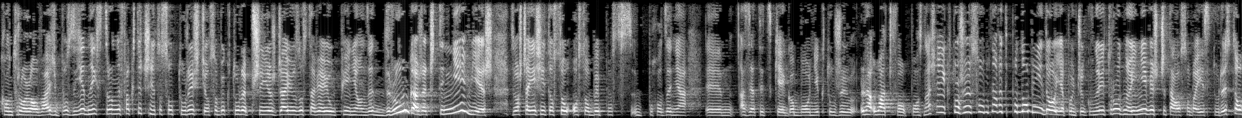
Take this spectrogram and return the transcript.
kontrolować, bo z jednej strony faktycznie to są turyści, osoby, które przyjeżdżają, zostawiają pieniądze. Druga rzecz, ty nie wiesz, zwłaszcza jeśli to są osoby pochodzenia azjatyckiego, bo niektórzy łatwo poznać, a niektórzy są nawet podobni do Japończyków. No i trudno, i nie wiesz, czy ta osoba jest turystą,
